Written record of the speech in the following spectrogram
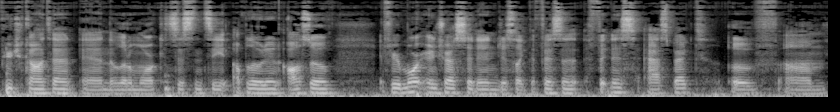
future content and a little more consistency uploading. Also, if you're more interested in just like the fitness aspect of um,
